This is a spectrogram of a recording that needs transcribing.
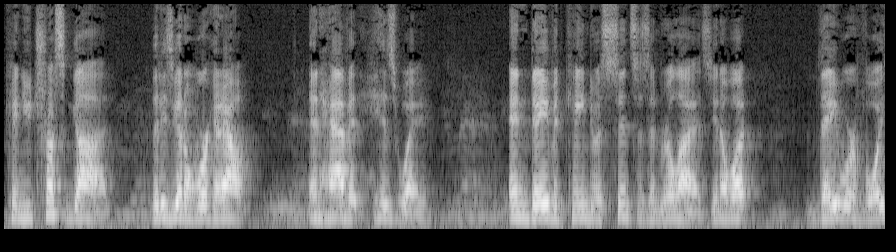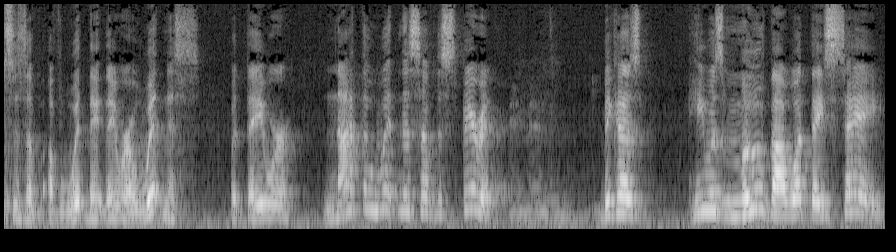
Can you trust God that He's going to work it out and have it His way? And David came to his senses and realized, you know what? They were voices of, of they, they were a witness, but they were not the witness of the Spirit. Amen. Because he was moved by what they say,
